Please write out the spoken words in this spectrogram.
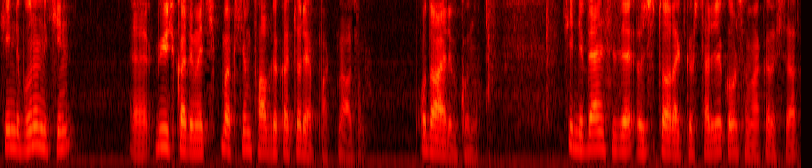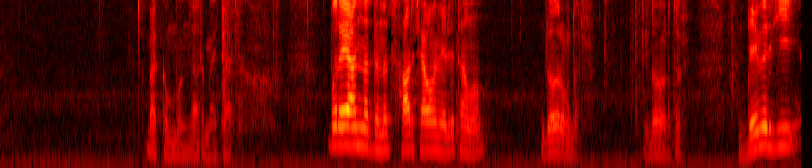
Şimdi bunun için e, bir üst kademe çıkmak için fabrikatör yapmak lazım. O da ayrı bir konu. Şimdi ben size özet olarak gösterecek olursam arkadaşlar. Bakın bunlar metal. Burayı anladınız. Harç havaneli tamam. Doğru mudur? Doğrudur. Demirciyi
